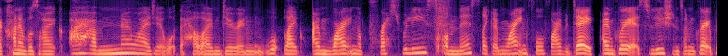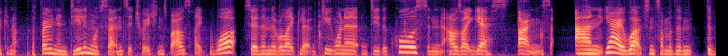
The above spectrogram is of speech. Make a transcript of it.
I kind of was like, I have no idea what the hell I'm doing. What like I'm writing a press release on this. Like I'm writing four or five a day. I'm great at solutions. I'm great at picking up the phone and dealing with certain situations. But I was like, what? So then they were like, look, do you want to do the course? And I was like, yes, thanks. And yeah, I worked on some of the the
